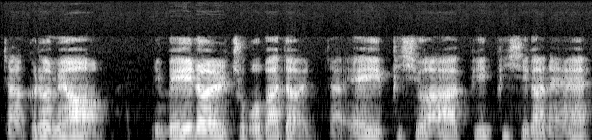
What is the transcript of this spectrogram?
자 그러면 이 메일을 주고받을 자, A PC와 B PC 간에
